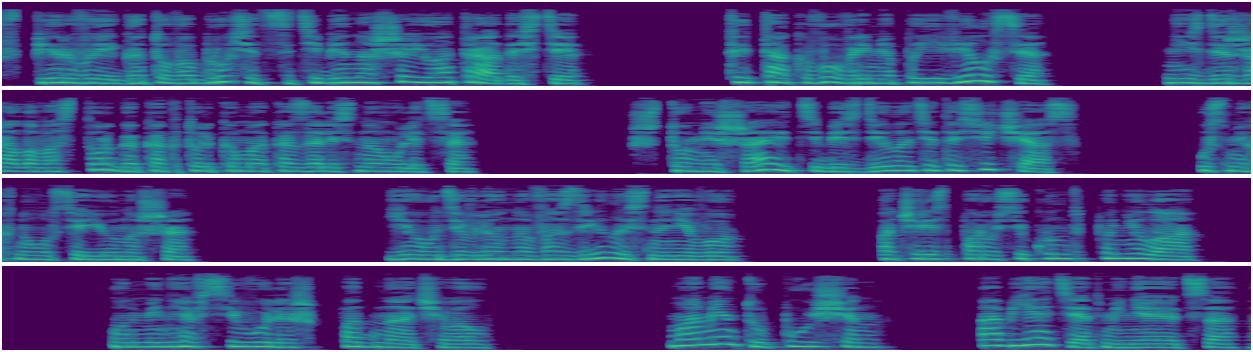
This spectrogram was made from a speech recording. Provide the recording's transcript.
«Впервые готова броситься тебе на шею от радости. Ты так вовремя появился!» Не сдержала восторга, как только мы оказались на улице. «Что мешает тебе сделать это сейчас?» усмехнулся юноша. Я удивленно воззрилась на него, а через пару секунд поняла. Он меня всего лишь подначивал. Момент упущен, объятия отменяются,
